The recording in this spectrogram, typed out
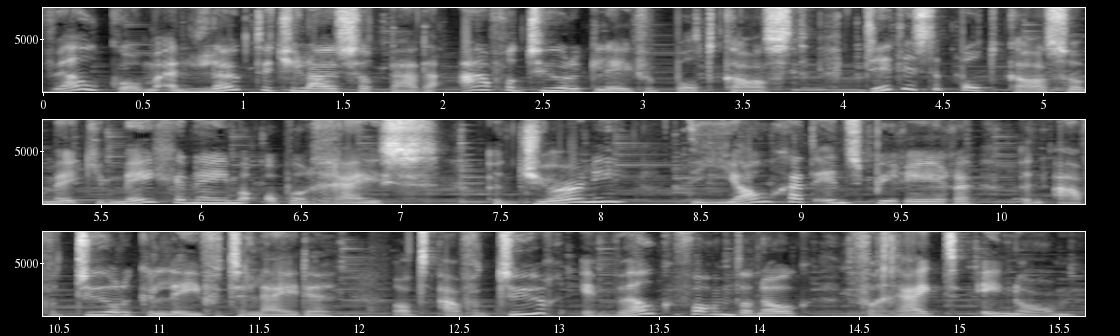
Welkom en leuk dat je luistert naar de Avontuurlijk Leven podcast. Dit is de podcast waarmee ik je mee ga nemen op een reis. Een journey die jou gaat inspireren een avontuurlijke leven te leiden. Want avontuur, in welke vorm dan ook, verrijkt enorm.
